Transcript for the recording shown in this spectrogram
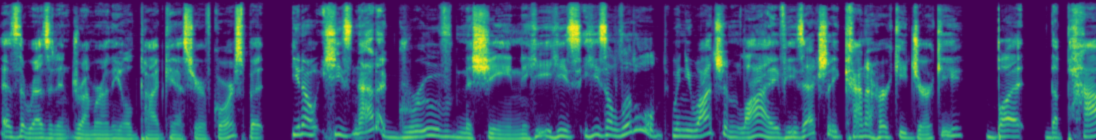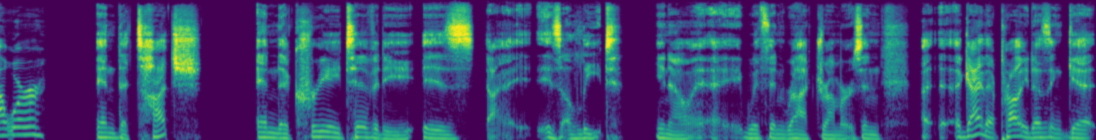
as the resident drummer on the old podcast here, of course, but you know he's not a groove machine he, he's he's a little when you watch him live he's actually kind of herky jerky but the power and the touch and the creativity is uh, is elite you know uh, within rock drummers and a, a guy that probably doesn't get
